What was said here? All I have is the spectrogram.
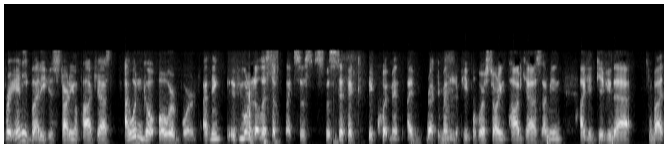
for anybody who's starting a podcast, I wouldn't go overboard. I think if you wanted to list of like so specific equipment I'd recommend it to people who are starting podcasts, I mean, I could give you that, but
